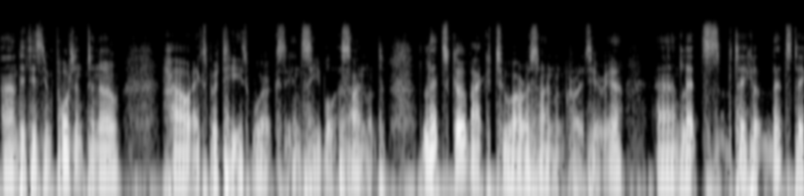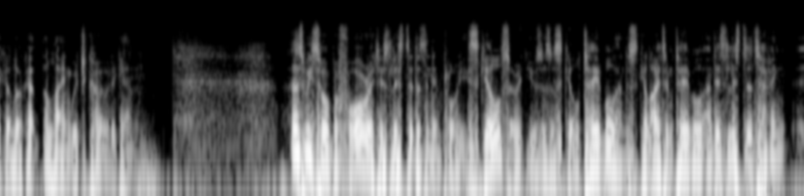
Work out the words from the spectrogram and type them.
and it is important to know how expertise works in Siebel assignment. Let's go back to our assignment criteria and let's take a let's take a look at the language code again. As we saw before, it is listed as an employee skill, so it uses a skill table and a skill item table, and is listed as having uh,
